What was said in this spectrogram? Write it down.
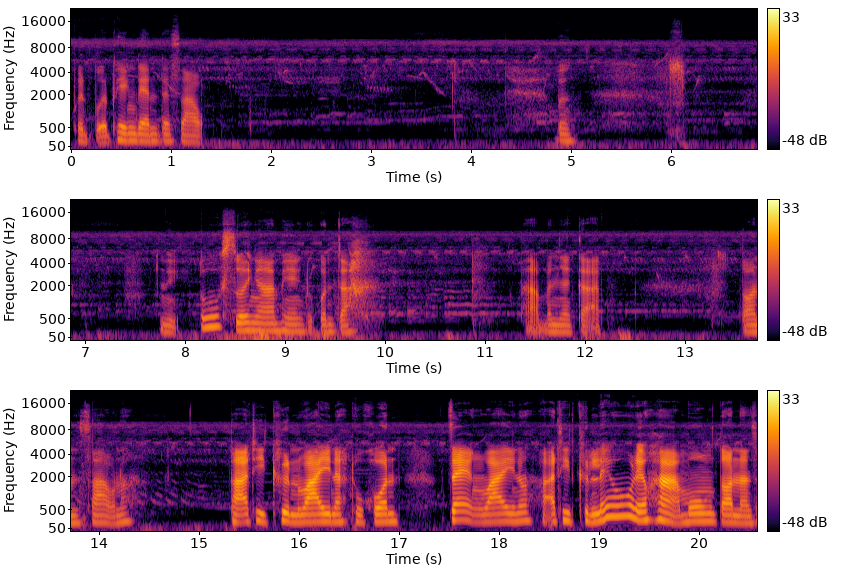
เพิ่นเปิดเพลงแดนแต่เช้า เบิ่งนี่โอ้สวยงามแฮงทุกคนจ้ะภาพบรรยากาศ ตอนเช้าเนาะพระอาทิตย์ขึ้นไวนะทุกคนแจ้งไวเนาะพระอาทิตย์ขึ้นเร็วเร็วหาโมงตอนนั้นส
